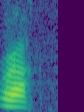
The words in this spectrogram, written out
Rock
